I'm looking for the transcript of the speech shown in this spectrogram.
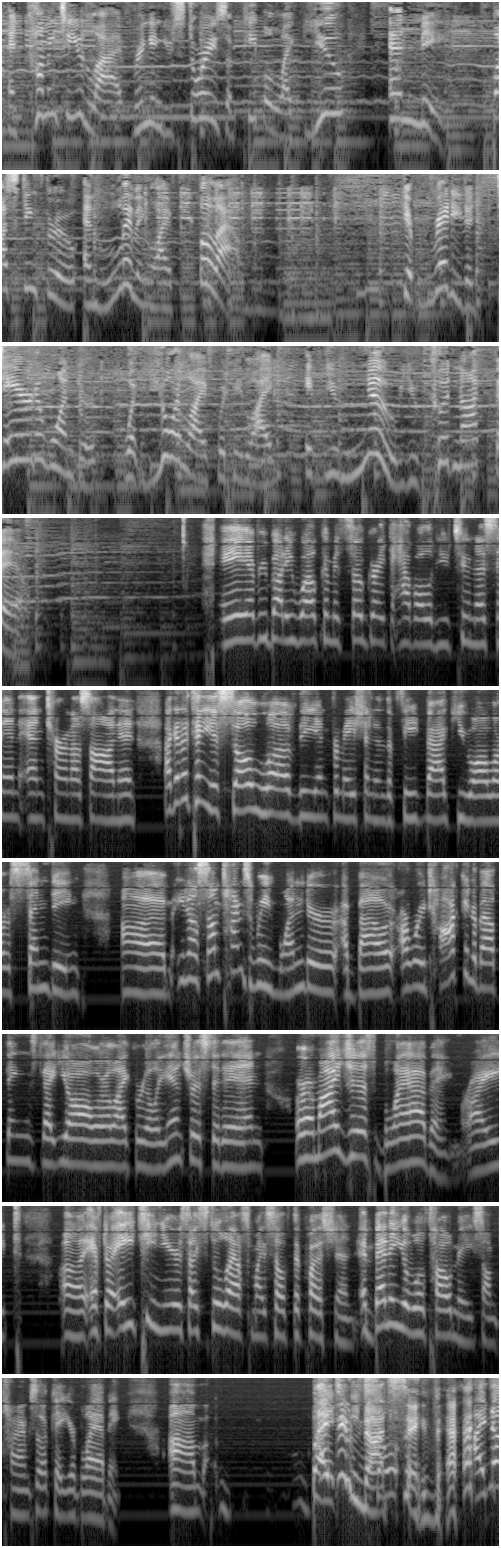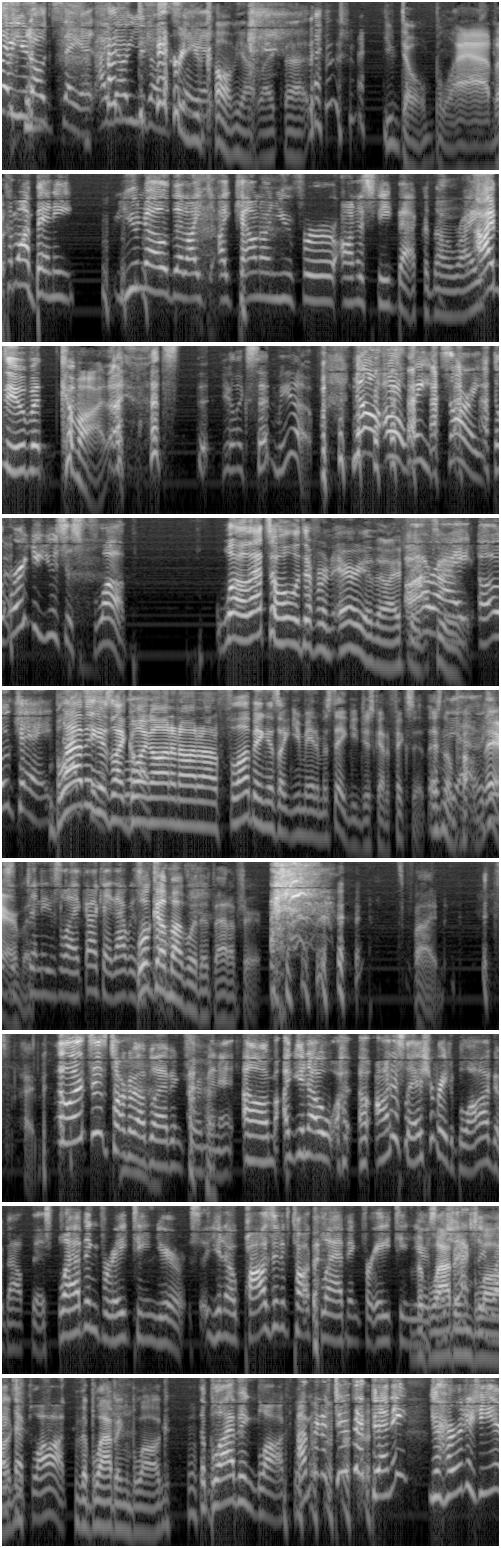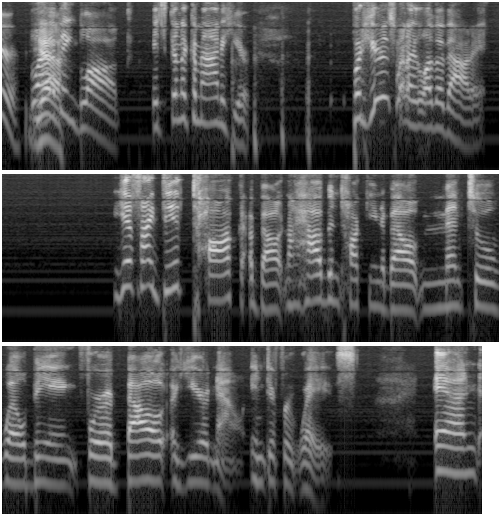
and coming to you live, bringing you stories of people like you and me, busting through and living life full out. Get ready to dare to wonder what your life would be like if you knew you could not fail. Hey, everybody, welcome. It's so great to have all of you tune us in and turn us on. And I got to tell you, so love the information and the feedback you all are sending. Um, you know, sometimes we wonder about are we talking about things that y'all are like really interested in, or am I just blabbing, right? Uh, after 18 years, I still ask myself the question, and Benny, you will tell me sometimes, okay, you're blabbing. Um, but I do not so- say that. I know you don't say it. I know you don't say you it. call me out like that. you don't blab. Come on, Benny. You know that I I count on you for honest feedback, though, right? I do, but come on. That's you're like setting me up. no. Oh, wait. Sorry. The word you use is flub. well, that's a whole different area, though. I think. All too. Okay. Blabbing is like going flub. on and on and on. Flubbing is like you made a mistake. You just got to fix it. There's no Yeah, problem there. But Then he's like, okay, that was. we'll come flub. up with it, Pat. I'm sure. it's fine. It's fine. Let's just talk about blabbing for a minute. Um, you know, uh, honestly, I should write a blog about this. Blabbing for 18 years. You know, positive talk blabbing for 18 The years. I should blabbing actually blog. write that blog. The blabbing blog. The blabbing blog. I'm going to do that, Benny. You heard it here. Yeah. Blabbing blog. It's going to come out of here. but here's what I love about it. Yes, I did talk about, and I have been talking about mental well being for about a year now in different ways. And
